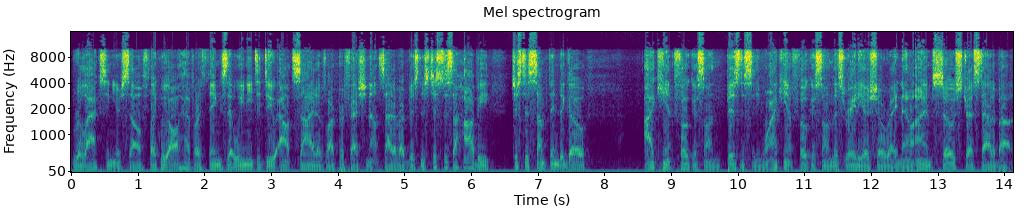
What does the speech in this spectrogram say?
relaxing yourself. Like we all have our things that we need to do outside of our profession, outside of our business, just as a hobby, just as something to go I can't focus on business anymore. I can't focus on this radio show right now. I am so stressed out about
